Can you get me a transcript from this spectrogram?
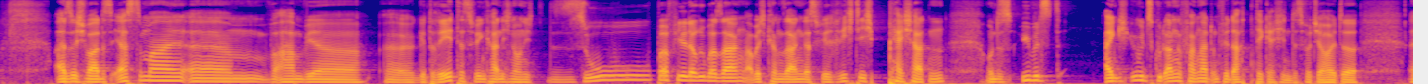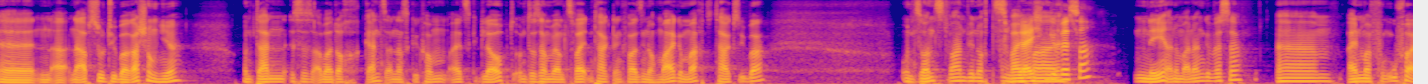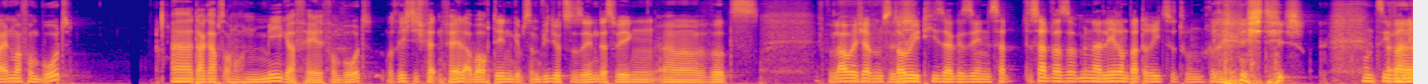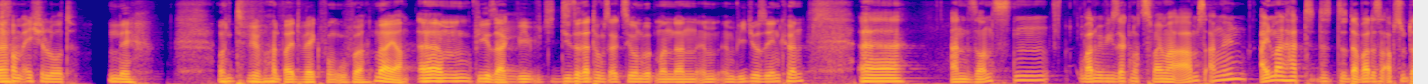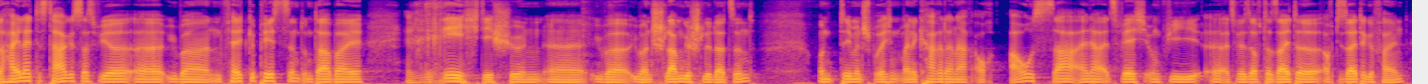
Also ich war das erste Mal, ähm, haben wir äh, gedreht, deswegen kann ich noch nicht super viel darüber sagen, aber ich kann sagen, dass wir richtig Pech hatten und es übelst, eigentlich übelst gut angefangen hat und wir dachten, Dickerchen, das wird ja heute äh, n- eine absolute Überraschung hier. Und dann ist es aber doch ganz anders gekommen als geglaubt und das haben wir am zweiten Tag dann quasi nochmal gemacht, tagsüber. Und sonst waren wir noch Im gleichen zweimal. Gewässer? Nee, an einem anderen Gewässer. Ähm, einmal vom Ufer, einmal vom Boot. Äh, da gab es auch noch einen Mega-Fail vom Boot. Einen richtig fetten Fail, aber auch den gibt es im Video zu sehen. Deswegen äh, wird's Ich glaube, ich habe einen Story-Teaser gesehen. Das hat, das hat was mit einer leeren Batterie zu tun. Richtig. richtig. Und sie war Äh, nicht vom Echolot. Nee. Und wir waren weit weg vom Ufer. Naja, ähm, wie gesagt, wie, diese Rettungsaktion wird man dann im, im Video sehen können. Äh, ansonsten waren wir, wie gesagt, noch zweimal abends angeln. Einmal hat, das, da war das absolute Highlight des Tages, dass wir äh, über ein Feld gepäst sind und dabei richtig schön äh, über, über den Schlamm geschlittert sind. Und dementsprechend meine Karre danach auch aussah, Alter, als wäre ich irgendwie, äh, als wäre sie auf der Seite, auf die Seite gefallen.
